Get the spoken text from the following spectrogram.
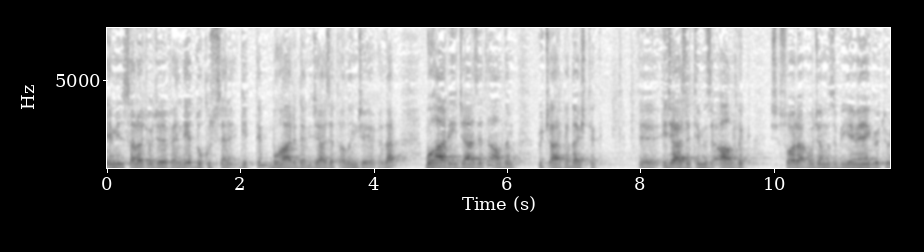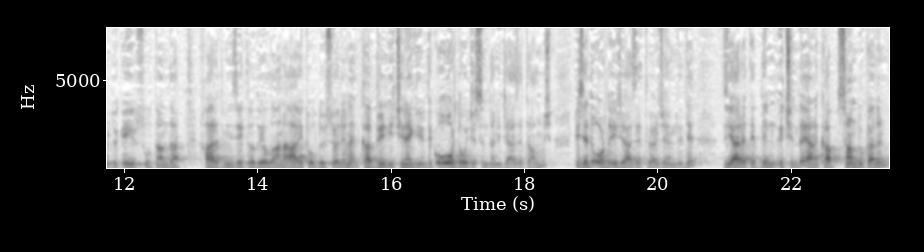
Emin Saraç Hoca Efendi'ye 9 sene gittim. Buhari'den icazet alıncaya kadar. Buhari icazeti aldım. Üç arkadaştık. E, icazetimizi aldık. Sonra hocamızı bir yemeğe götürdük. Eyüp Sultan'da Halid bin Zeyd radıyallahu anh'a ait olduğu söylenen kabrin içine girdik. O orada hocasından icazet almış. Bize de orada icazet vereceğim dedi. Ziyaret etlerinin içinde yani sandukanın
